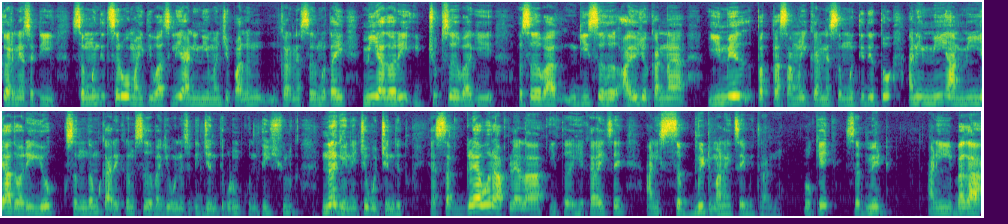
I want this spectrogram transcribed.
करण्यासाठी संबंधित सर्व माहिती वाचली आणि नियमांचे पालन करण्यास सहमत आहे. मी याद्वारे इच्छुक सहभागी सहभागीसह आयोजकांना ईमेल पत्ता सामायिक करण्यास संमती देतो आणि मी आम्ही याद्वारे योग संगम कार्यक्रम सहभागी होण्यासाठी जनतेकडून कोणतेही शुल्क न घेण्याचे वचन देतो. या सगळ्यावर आपल्याला इथं हे करायचं आहे आणि सबमिट म्हणायचं आहे मित्रांनो. ओके? सबमिट. आणि बघा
